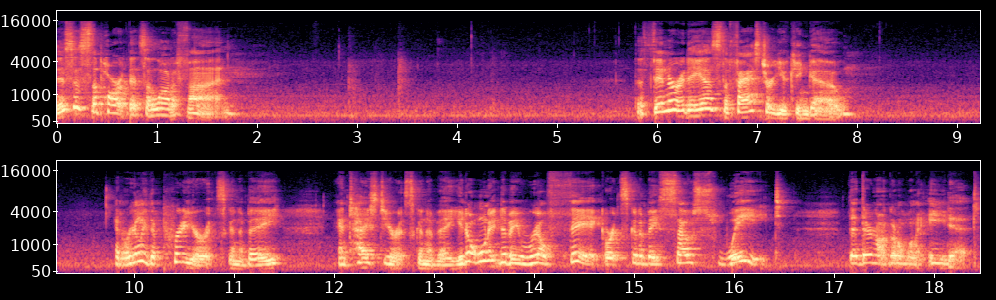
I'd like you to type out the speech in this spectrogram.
This is the part that's a lot of fun. The thinner it is, the faster you can go. And really the prettier it's going to be and tastier it's going to be. You don't want it to be real thick or it's going to be so sweet that they're not going to want to eat it.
